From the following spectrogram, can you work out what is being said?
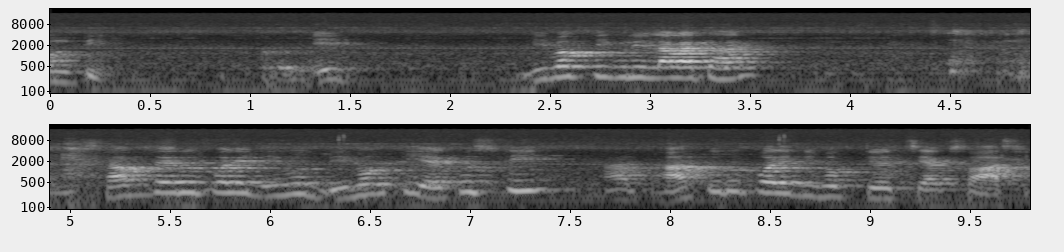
অন্তি। এই বিভক্তিগুলি লাগাতে হয়। শব্দের উপরে বিভক্তি একুশটি আর ধাতুর উপরে বিভক্তি হচ্ছে একশো আশি।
